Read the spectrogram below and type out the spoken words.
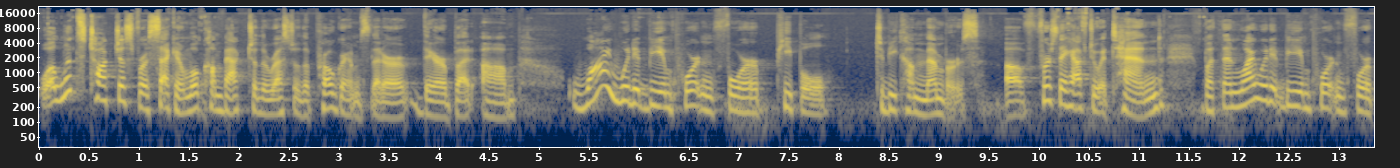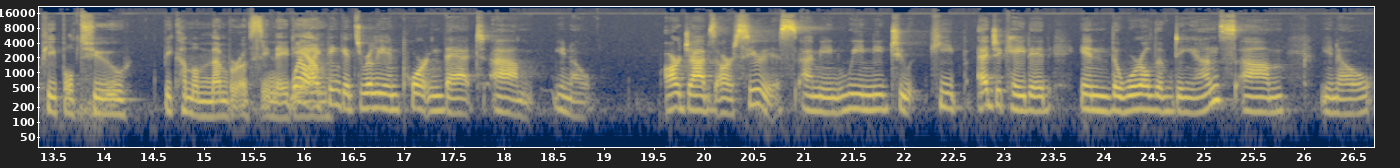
well, let's talk just for a second. We'll come back to the rest of the programs that are there, but um, why would it be important for people to become members of? First, they have to attend, but then why would it be important for people to become a member of CNADM? Well, I think it's really important that um, you know our jobs are serious. I mean, we need to keep educated in the world of dance, um, you know,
